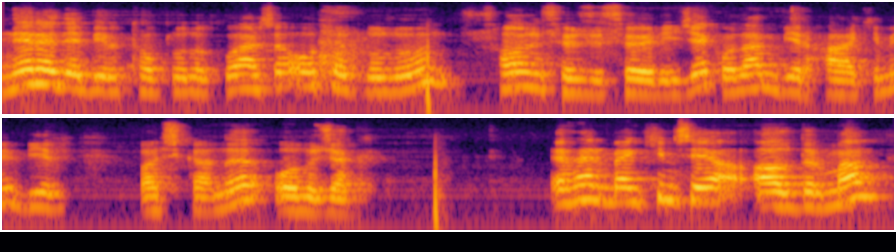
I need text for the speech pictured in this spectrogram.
Nerede bir topluluk varsa o topluluğun son sözü söyleyecek olan bir hakimi, bir başkanı olacak. Efendim ben kimseye aldırmam,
